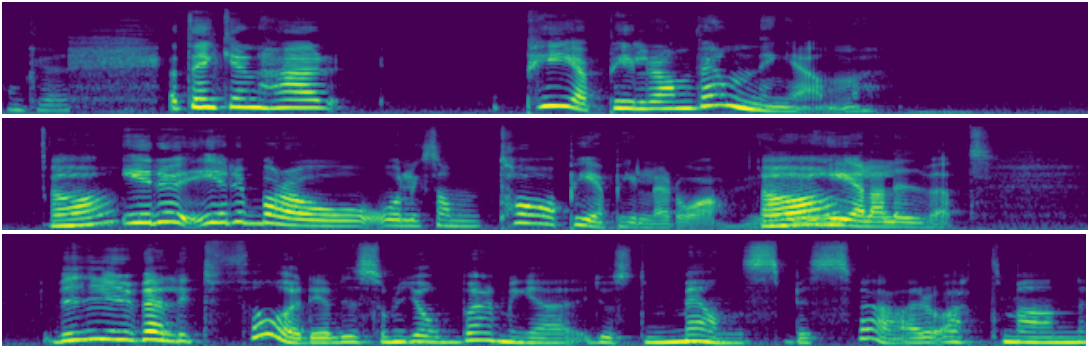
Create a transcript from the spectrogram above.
Okej. Jag tänker den här p-pilleranvändningen. Ja, Är det, är det bara att, att liksom ta p-piller då? Ja. I hela livet? vi är ju väldigt för det, vi som jobbar med just mensbesvär och att man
